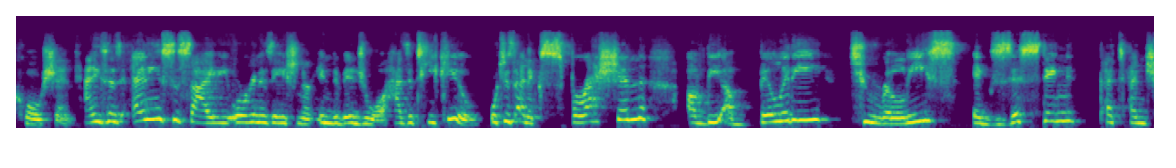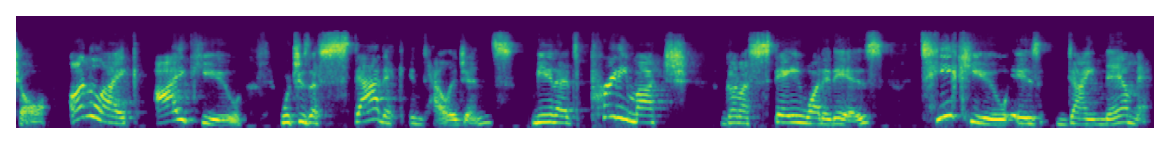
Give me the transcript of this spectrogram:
quotient. And he says any society, organization, or individual has a TQ, which is an expression of the ability to release existing potential. Unlike IQ, which is a static intelligence, meaning that it's pretty much gonna stay what it is, TQ is dynamic.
